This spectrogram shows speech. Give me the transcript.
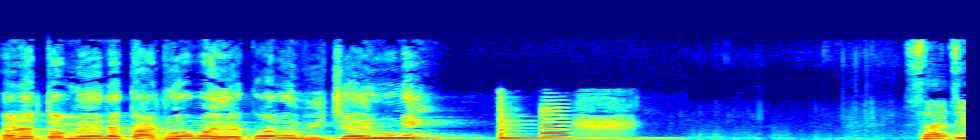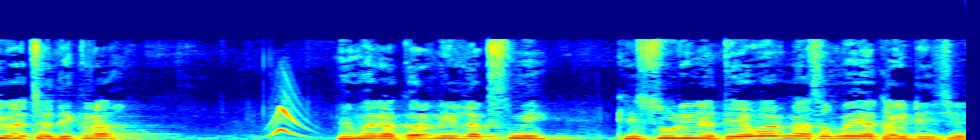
અને તમે એને કાઢવામાં એકવાર વિચાર્યું નહીં? સાચી વાત છે દીકરા. મેં મારા ઘરની લક્ષ્મી કિશોરીને તહેવારના સમયે કાઢી છે.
